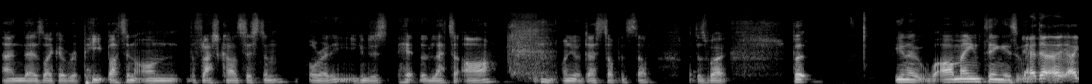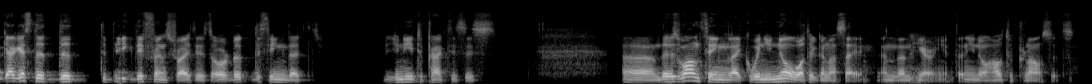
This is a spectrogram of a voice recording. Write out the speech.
And there's like a repeat button on the flashcard system already. You can just hit the letter R on your desktop and stuff. That does work. But you know, our main thing is. Yeah, the, I guess the, the the big difference, right, is or the, the thing that you need to practice is um, there's one thing like when you know what they're gonna say and then hearing it and you know how to pronounce it,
